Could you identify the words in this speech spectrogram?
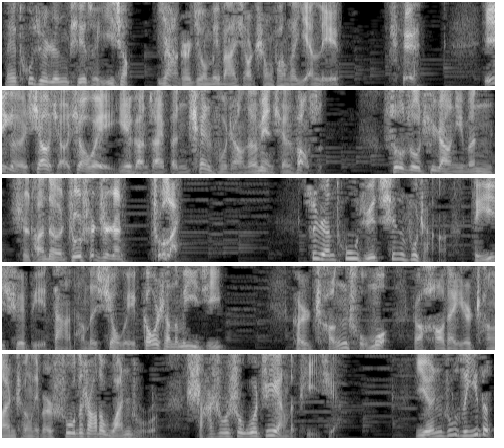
那突厥人撇嘴一笑，压根就没把小程放在眼里。切，一个小小校尉也敢在本千夫长的面前放肆，速速去让你们使团的主事之人出来。虽然突厥千夫长的确比大唐的校尉高上那么一级，可是程楚墨这好歹也是长安城里边数得着的顽主，啥时候受过这样的脾气啊？眼珠子一瞪，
